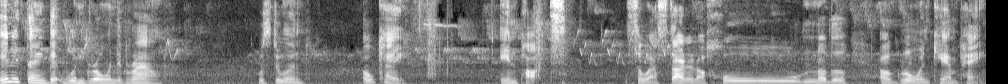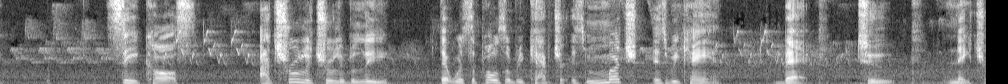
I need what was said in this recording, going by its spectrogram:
anything that wouldn't grow in the ground was doing okay in pots. So I started a whole nother uh, growing campaign. See, cause I truly, truly believe that we're supposed to recapture as much as we can back to nature.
